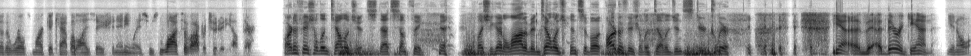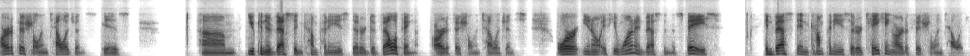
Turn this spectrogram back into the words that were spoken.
of the world's market capitalization anyway. So there's lots of opportunity out there. Artificial intelligence, that's something, unless you got a lot of intelligence about artificial intelligence, steer clear. yeah, there again, you know, artificial intelligence is, um, you can invest in companies that are developing artificial intelligence. Or, you know, if you want to invest in the space, invest in companies that are taking artificial intelligence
